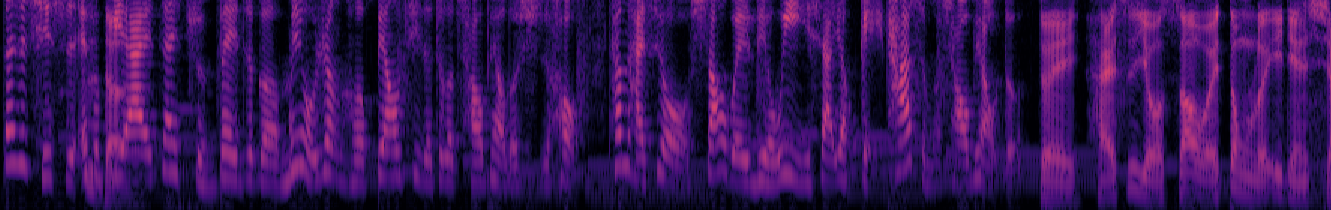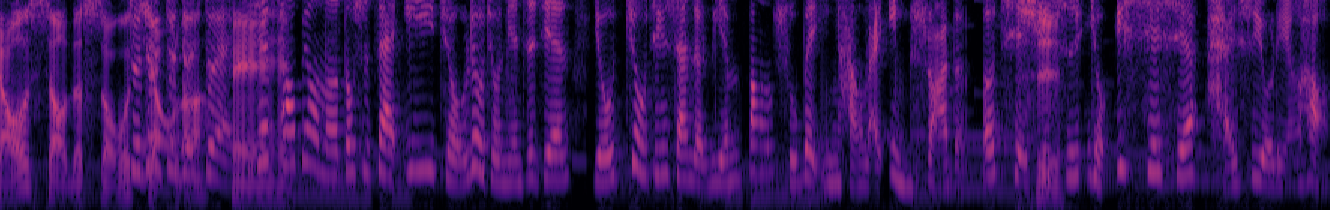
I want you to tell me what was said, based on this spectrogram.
但是其实 FBI 在准备这个没有任何标记的这个钞票的时候，他们还是有稍微留意一下要给他什么钞票的。对，还是有稍微动了一点小小的手脚。对对对对对，这些钞票呢，都是在一九六九年之间由旧金山的联邦储备银行来印刷的，而且其实有一些些还是有连号。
